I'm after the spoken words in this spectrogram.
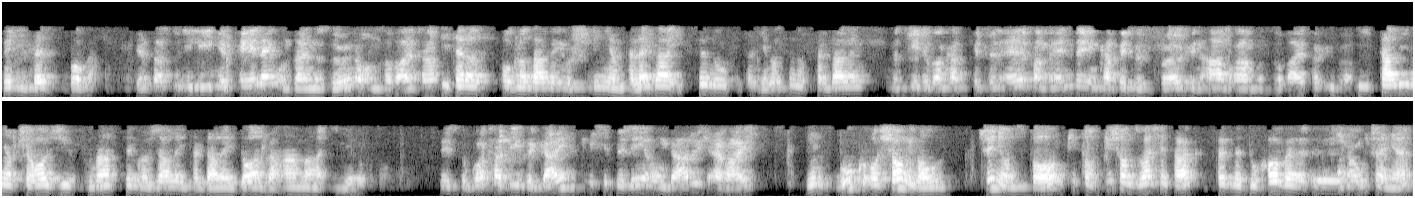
byli bez Boga. I teraz oglądamy już linię Pelega, ich synów, jego synów i tak dalej. Und es geht über Kapitel 11 am Ende in Kapitel 12 in Abraham und so weiter über. I ta linia przechodzi w 12 rozdziale i tak dalej do Abrahama i jego potomków. Siehst du, Gott hat diese geistliche Belehrung dadurch erreicht, Więc Bóg osiągnął, czyniąc to, pisząc, pisząc właśnie tak, pewne duchowe y, nauczenie,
